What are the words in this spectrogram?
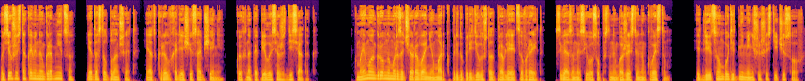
Усевшись на каменную гробницу, я достал планшет и открыл входящие сообщения, коих накопилось аж с десяток. К моему огромному разочарованию Марк предупредил, что отправляется в рейд, связанный с его собственным божественным квестом, и длится он будет не меньше шести часов.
